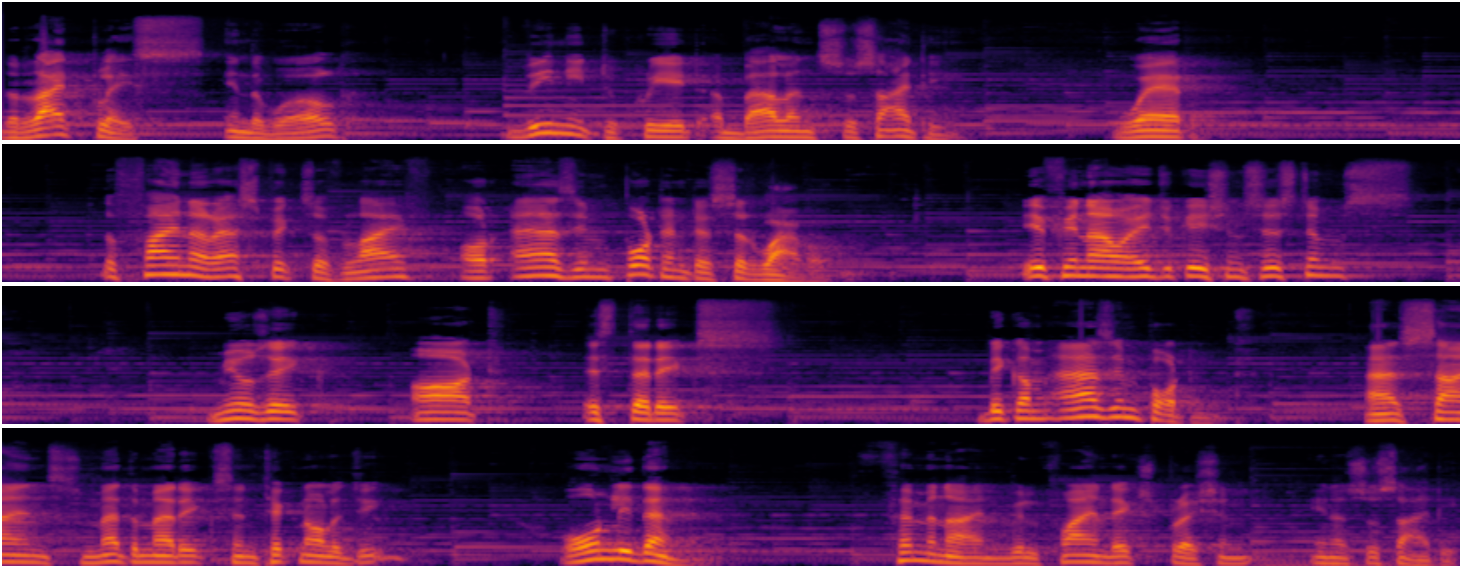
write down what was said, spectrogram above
the right place in the world, we need to create a balanced society where the finer aspects of life are as important as survival. If in our education systems, music, art, aesthetics become as important as science, mathematics and technology, only then feminine will find expression in a society.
